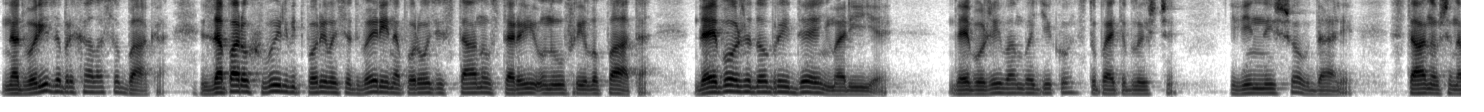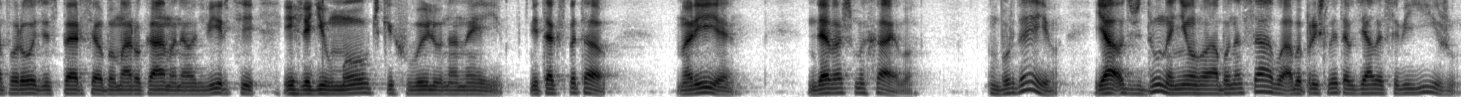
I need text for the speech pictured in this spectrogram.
На дворі забрехала собака. За пару хвиль відпорилися двері і на порозі станув старий Онуфрій Лопата. Дай Боже, добрий день, Маріє. Дай Божий вам, бадіко, ступайте ближче. Він не йшов далі. Станувши на порозі, сперся обома руками на одвірці і глядів мовчки хвилю на неї. І так спитав Маріє, де ваш Михайло? Бурдею. Я от жду на нього або на саву, аби прийшли та взяли собі їжу.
